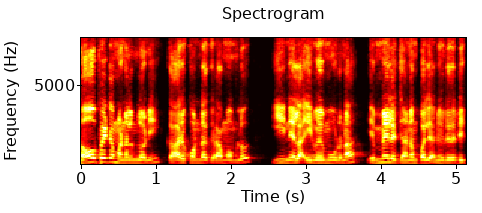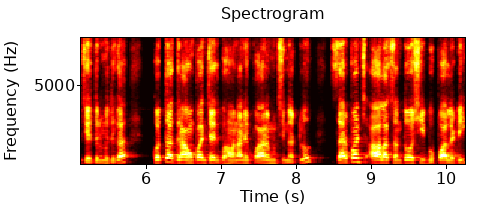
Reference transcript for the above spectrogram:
నవపేట మండలంలోని కారుకొండ గ్రామంలో ఈ నెల ఇరవై మూడున ఎమ్మెల్యే జనంపల్లి అనిరెడ్డి చేతుల మీదుగా కొత్త గ్రామ పంచాయతీ భవనాన్ని ప్రారంభించినట్లు సర్పంచ్ ఆల సంతోషి భూపాలరెడ్డి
